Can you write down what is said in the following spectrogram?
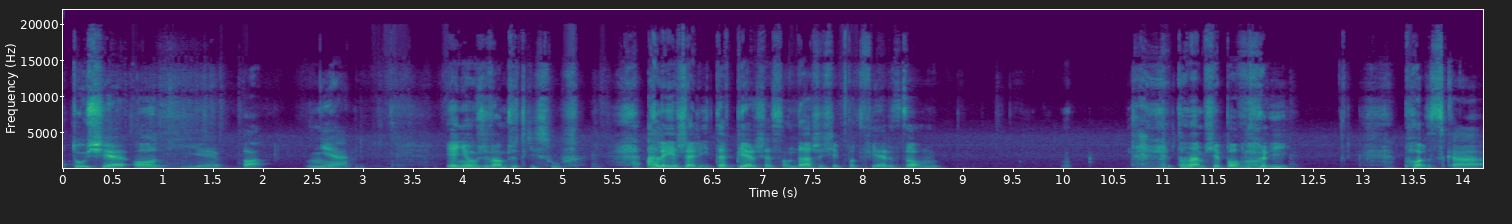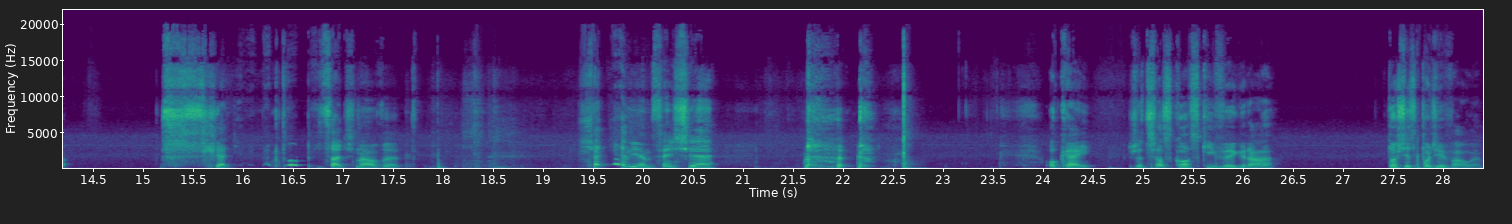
tu się odjeba? Nie. Ja nie używam brzydkich słów. Ale jeżeli te pierwsze sondaże się potwierdzą, to nam się powoli Polska. Ja nie wiem, jak to opisać nawet. Ja nie wiem, w sensie. Okej, że Trzaskowski wygra, to się spodziewałem.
